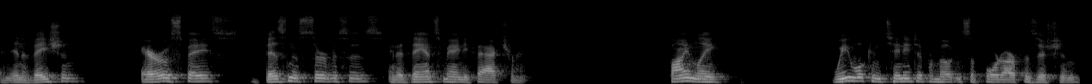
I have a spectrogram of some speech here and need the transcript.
and innovation, aerospace, business services, and advanced manufacturing. Finally, we will continue to promote and support our position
